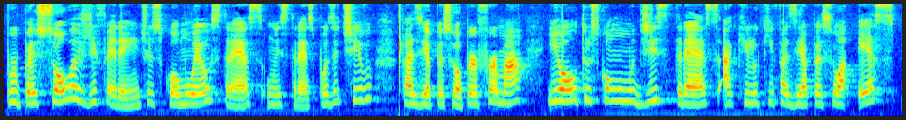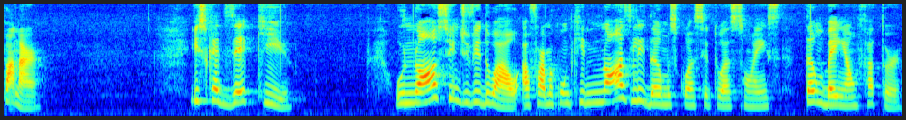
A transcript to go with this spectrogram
por pessoas diferentes, como o eustress, um estresse positivo, fazia a pessoa performar, e outros como distress, aquilo que fazia a pessoa espanar. Isso quer dizer que o nosso individual, a forma com que nós lidamos com as situações, também é um fator.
